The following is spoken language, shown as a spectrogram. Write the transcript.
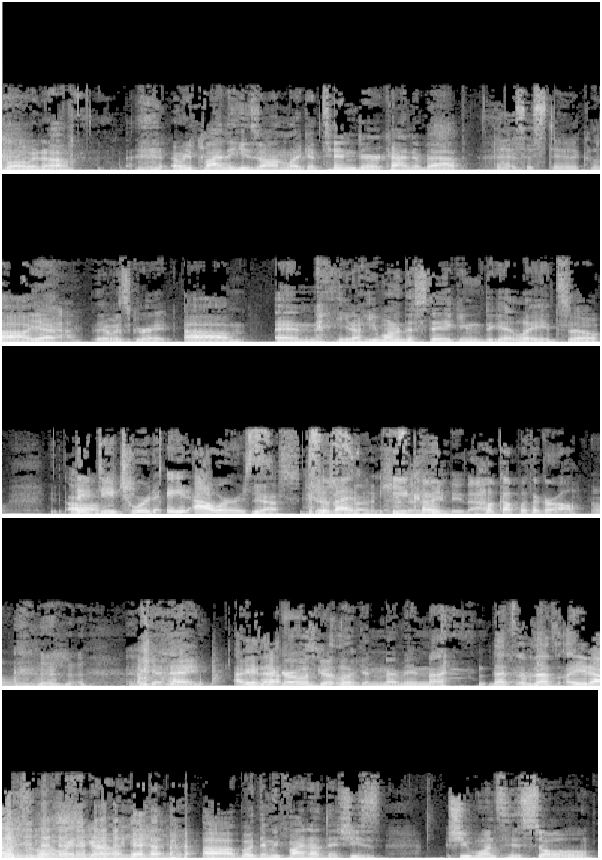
blowing up. and we find that he's on like a Tinder kind of app. That's hysterical. Uh, yeah, it was great. Um, and you know, he wanted the staking to get laid, so They um, detoured eight hours. Yes, so just for that, that. he they could do that. hook up with a girl. Oh my gosh. I get, hey, I mean It that girl was good looking. I mean that's that's eight hours is a long way to go. uh, but then we find out that she's she wants his soul,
